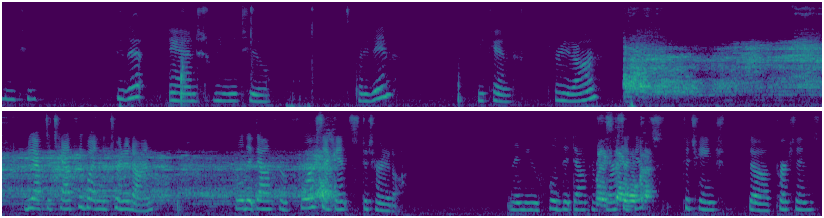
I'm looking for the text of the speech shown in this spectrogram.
need to do that and we need to put it in. You can turn it on. You have to tap the button to turn it on. Hold it down for four seconds to turn it off. And then you hold it down for four seconds to change the person's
